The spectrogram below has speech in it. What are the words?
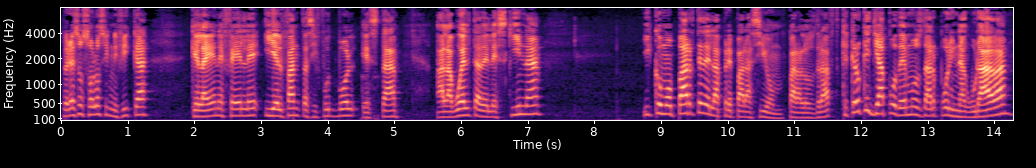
Pero eso solo significa que la NFL y el fantasy fútbol está a la vuelta de la esquina y como parte de la preparación para los drafts, que creo que ya podemos dar por inaugurada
